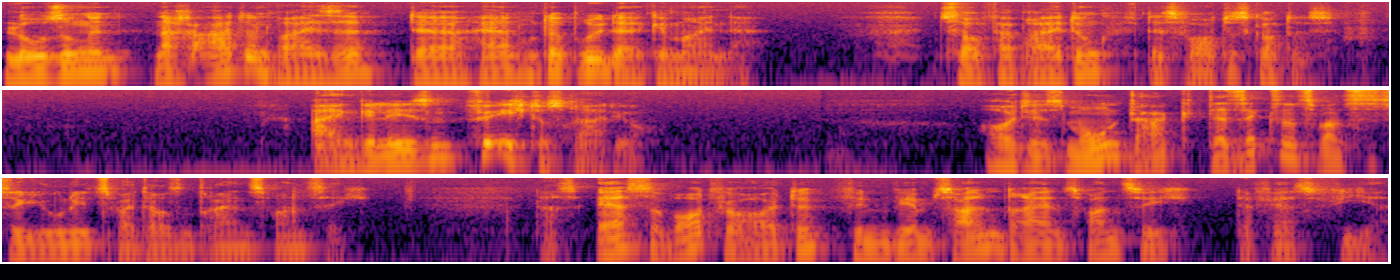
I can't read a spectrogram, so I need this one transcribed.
Losungen nach Art und Weise der Herrnhuter Brüdergemeinde zur Verbreitung des Wortes Gottes. Eingelesen für Ichtus Radio. Heute ist Montag, der 26. Juni 2023. Das erste Wort für heute finden wir im Psalm 23, der Vers 4.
